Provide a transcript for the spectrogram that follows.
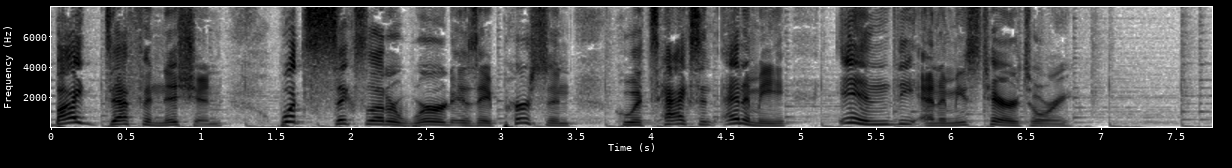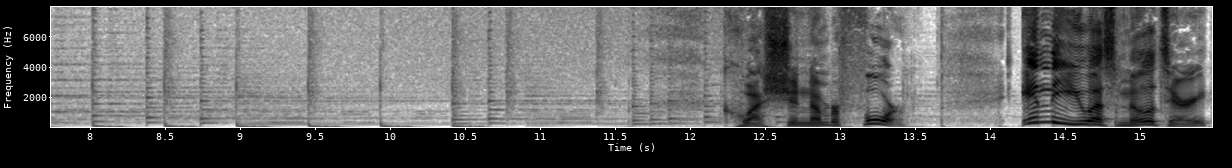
By definition, what six letter word is a person who attacks an enemy in the enemy's territory? Question number four. In the U.S. military,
